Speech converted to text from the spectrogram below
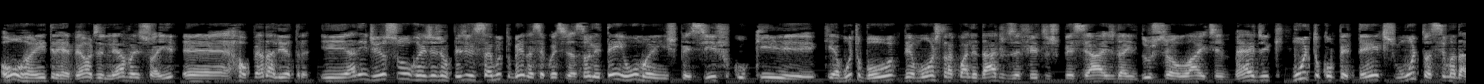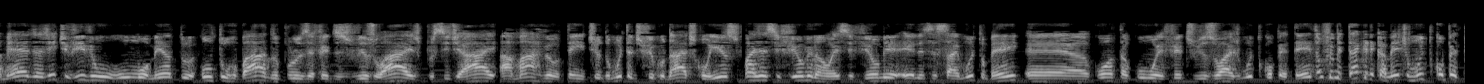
Honra entre rebeldes, ele leva isso aí é, ao pé da letra. E além disso, o Regé Jean Page sai muito bem na sequência de ação. Ele tem uma em específico que, que é muito boa, demonstra a qualidade dos efeitos especiais da Industrial Light and Magic, muito competentes, muito acima da média. A gente vive um, um momento conturbado para os efeitos visuais, para o CGI. A Marvel tem tido muita dificuldade com isso, mas esse filme não. Esse filme ele se sai muito bem, é, conta com efeitos visuais muito competentes. É um filme tecnicamente muito competente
